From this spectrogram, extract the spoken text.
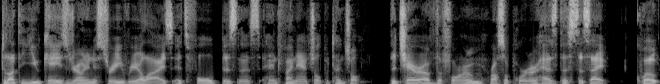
to let the UK's drone industry realize its full business and financial potential. The chair of the forum, Russell Porter, has this to say quote,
